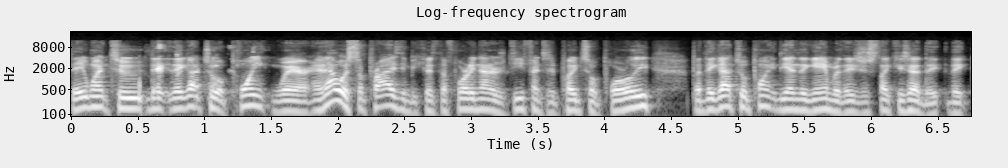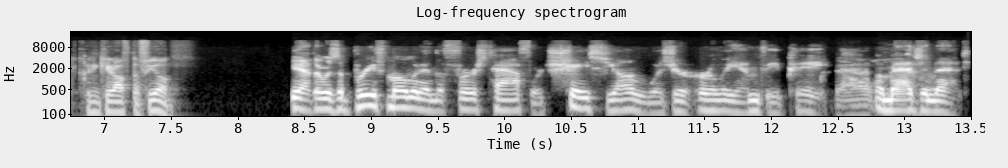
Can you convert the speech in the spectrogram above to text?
they went to, they, they got to a point where, and that was surprising because the 49ers defense had played so poorly, but they got to a point at the end of the game where they just, like you said, they, they couldn't get off the field. Yeah, there was a brief moment in the first half where Chase Young was your early MVP. Imagine that.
